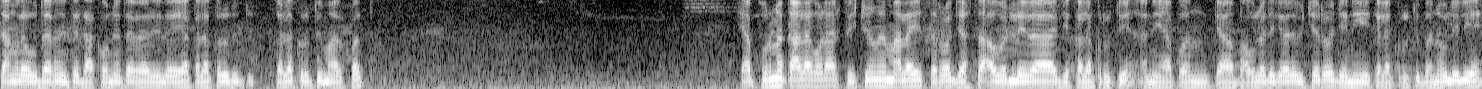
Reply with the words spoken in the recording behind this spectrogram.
चांगलं उदाहरण इथे दाखवण्यात आलेलं या कलाकृती कलाकृतीमार्फत. या पूर्ण कालाघोडा फेस्टिवलमध्ये मला हे सर्वात जास्त आवडलेला जे कलाकृती आणि आपण त्या भाऊला देखील विचारू ज्यांनी ही कलाकृती बनवलेली आहे.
